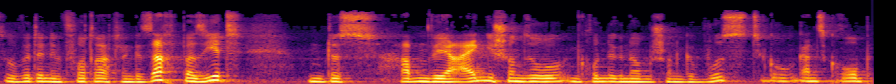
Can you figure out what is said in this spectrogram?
so wird in dem Vortrag dann gesagt, basiert, und das haben wir ja eigentlich schon so im Grunde genommen schon gewusst, ganz grob,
